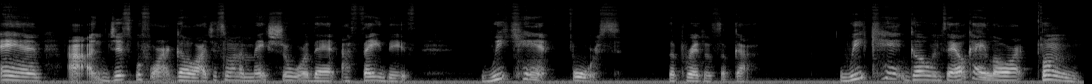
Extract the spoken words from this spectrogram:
And I, just before I go, I just want to make sure that I say this. We can't force the presence of God. We can't go and say, okay, Lord, boom.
